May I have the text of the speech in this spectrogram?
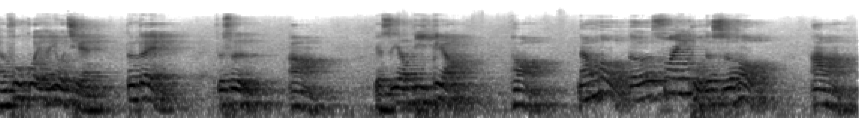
很富贵，很有钱，对不对？就是啊，也是要低调，好，然后得衰苦的时候啊，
